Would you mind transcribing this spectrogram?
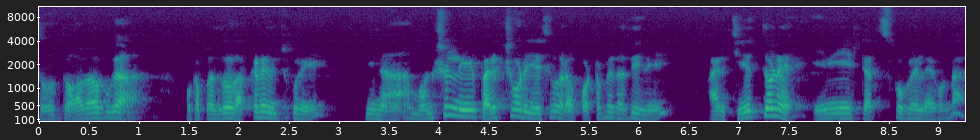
సో దాదాపుగా ఒక పది రోజులు అక్కడే ఉంచుకుని ఈయన మనుషుల్ని పరీక్ష కూడా చేసేవారు. ఆ పొట్ట మీద అది ఆయన చేత్తోనే ఏమీ స్టెథోస్కోప్లే లేకుండా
